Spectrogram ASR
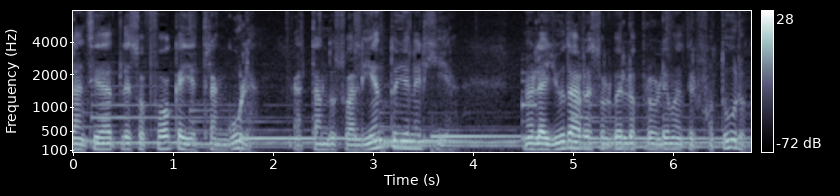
La ansiedad le sofoca y estrangula, gastando su aliento y energía. No le ayuda a resolver los problemas del futuro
